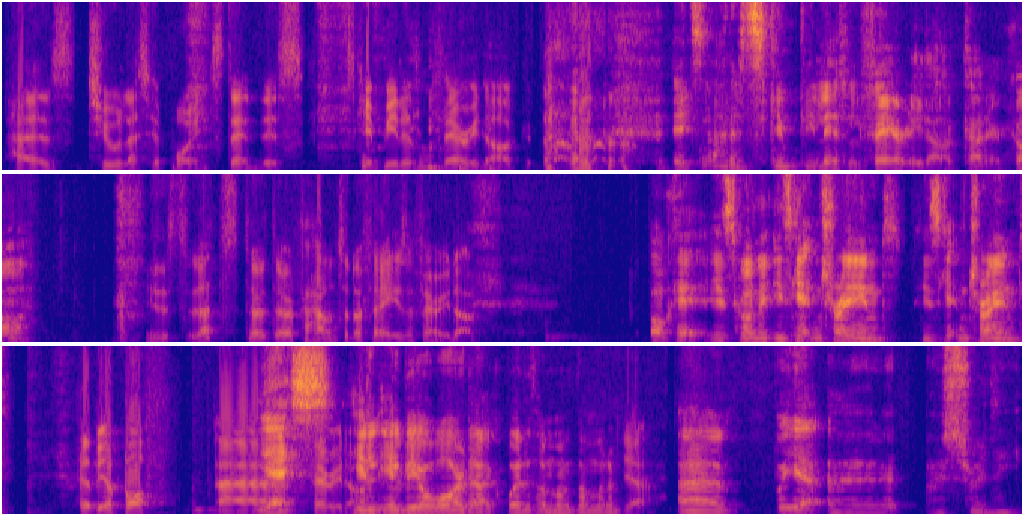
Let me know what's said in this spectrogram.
has two less hit points than this skimpy little fairy dog. it's not a skimpy little fairy dog, Conor. Come on. That's they're, they're hounds of the fae. He's a fairy dog. Okay, he's gonna. He's getting trained. He's getting trained. He'll be a buff. Uh, yes, fairy dog. he'll, he'll be a war dog by the time I'm done with him. Yeah, Uh, but yeah, uh, I was trying to think.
